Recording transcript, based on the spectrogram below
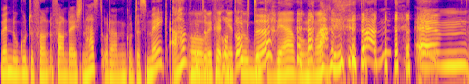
wenn du gute Fo- Foundation hast oder ein gutes Make-up, Oh, gute wir könnten jetzt so Produkte, gute Werbung machen. dann ähm,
